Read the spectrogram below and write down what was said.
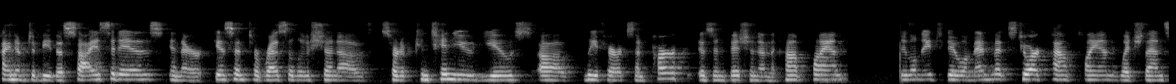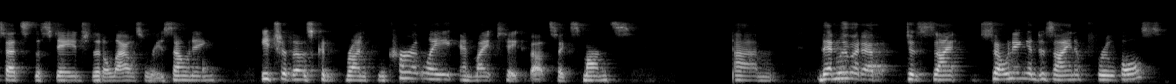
kind of to be the size it is, and there isn't a resolution of sort of continued use of Leif Erikson Park as envisioned in the comp plan, we will need to do amendments to our comp plan, which then sets the stage that allows rezoning. Each of those could run concurrently and might take about six months. Um, then we would have design, zoning and design approvals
